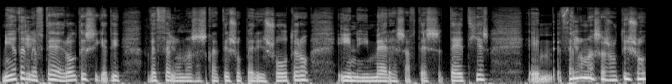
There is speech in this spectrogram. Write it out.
Μια τελευταία ερώτηση, γιατί δεν θέλω να σας κρατήσω περισσότερο, είναι οι μέρες αυτές τέτοιες. Ε, θέλω να σας ρωτήσω,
